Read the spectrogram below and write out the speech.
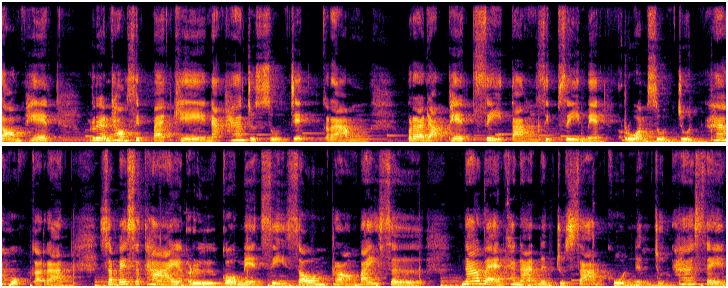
ล้อมเพชร เรือนทอง 18K หนัก 5.07 กรัม ประดับเพชร 4 ตัง 14 เม็ด รวม 0.56 กรัต สเปซไทน์หรือโกเมนสีส้มพร้อมใบเซอร์ หน้าแหวนขนาด 1.3 คูณ 1.5 เซน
